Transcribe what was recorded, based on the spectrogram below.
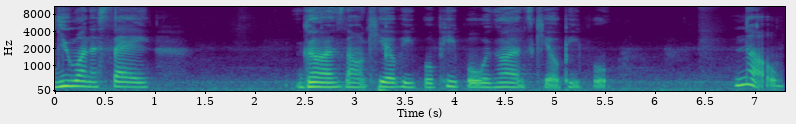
You want to say guns don't kill people, people with guns kill people. No.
